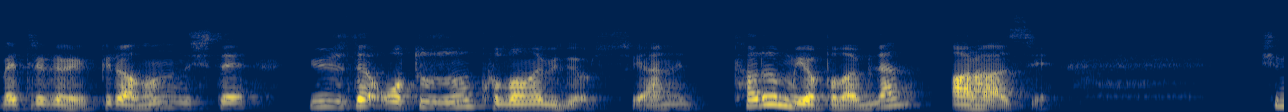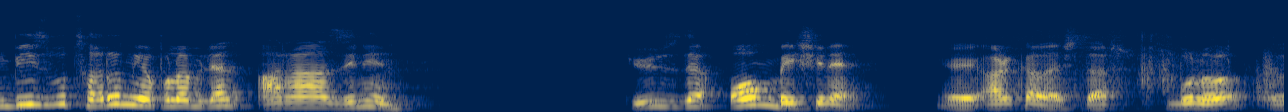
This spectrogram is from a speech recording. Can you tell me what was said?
metrekarelik bir alanın işte %30'unu kullanabiliyoruz. Yani tarım yapılabilen arazi. Şimdi biz bu tarım yapılabilen arazinin %15'ine ee, arkadaşlar bunu e,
